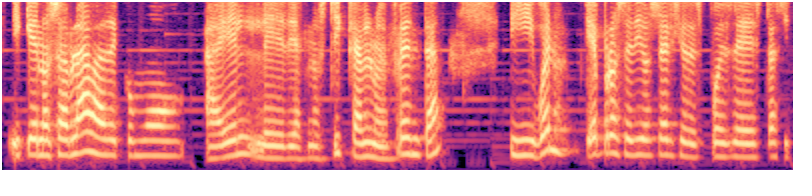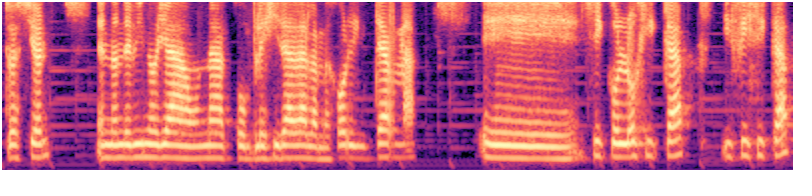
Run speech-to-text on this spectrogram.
y que nos hablaba de cómo a él le diagnostican, lo enfrenta y bueno, ¿qué procedió Sergio después de esta situación en donde vino ya una complejidad a la mejor interna, eh, psicológica y física?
